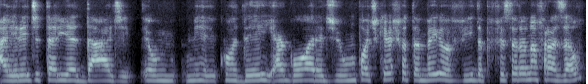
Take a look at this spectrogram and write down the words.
a hereditariedade. Eu me recordei agora de um podcast que eu também ouvi da professora Ana Frazão,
